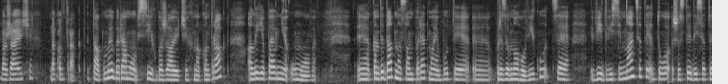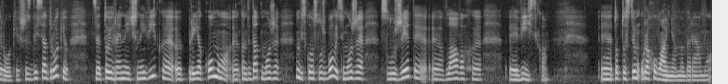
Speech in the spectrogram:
бажаючих на контракт? Так, ми беремо всіх бажаючих на контракт, але є певні умови. Е, Кандидат насамперед має бути е, призивного віку, це від 18 до 60 років. 60 років це той граничний вік, е, при якому кандидат може, ну, військовослужбовець може служити в лавах війська. Тобто з цим урахуванням ми беремо.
